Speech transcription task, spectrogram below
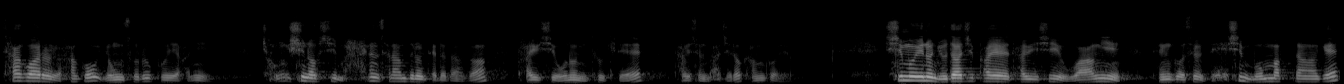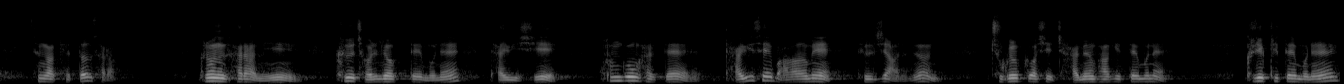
사과를 하고 용서를 구해야 하니 정신없이 많은 사람들을 데려다가 다윗이 오는 그 길에 다윗을 맞으러 간 거예요. 시므이는 유다 지파의 다윗이 왕이 된 것을 내심 못마땅하게 생각했던 사람. 그런 사람이 그 전력 때문에 다윗이 황궁할 때 다윗의 마음에 들지 않으면 죽을 것이 자명하기 때문에 그렇기 때문에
